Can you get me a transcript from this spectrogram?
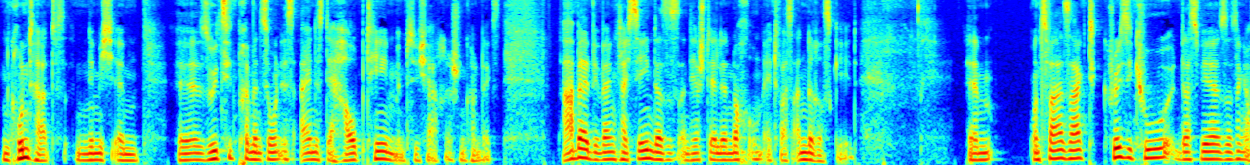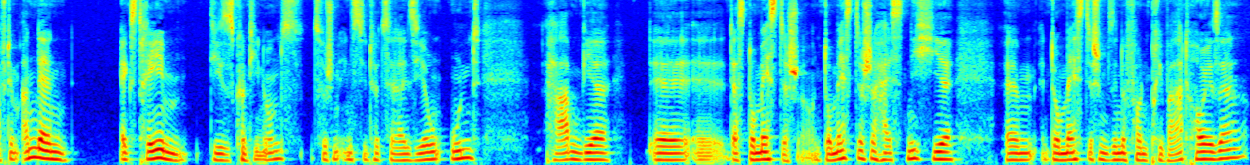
einen Grund hat. Nämlich ähm, äh, Suizidprävention ist eines der Hauptthemen im psychiatrischen Kontext. Aber wir werden gleich sehen, dass es an der Stelle noch um etwas anderes geht. Ähm, und zwar sagt Crazy Q, dass wir sozusagen auf dem anderen Extrem dieses Kontinuums zwischen Institutionalisierung und haben wir äh, das Domestische. Und Domestische heißt nicht hier ähm, domestisch im Sinne von Privathäuser,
